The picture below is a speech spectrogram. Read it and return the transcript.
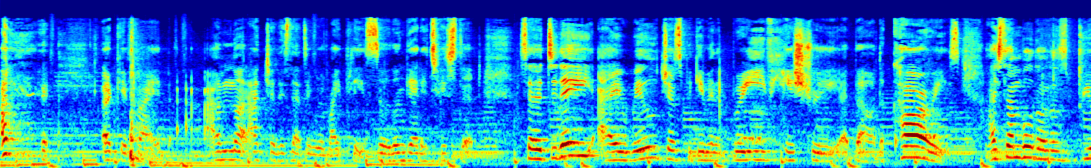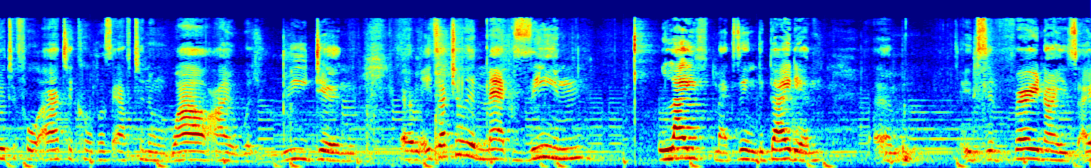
okay, fine. I'm not actually starting with my place, so don't get it twisted. So today I will just be giving a brief history about the cowries. I stumbled on this beautiful article this afternoon while I was reading. Um, it's actually a magazine, Life magazine, The Guardian. Um, it's a very nice. I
